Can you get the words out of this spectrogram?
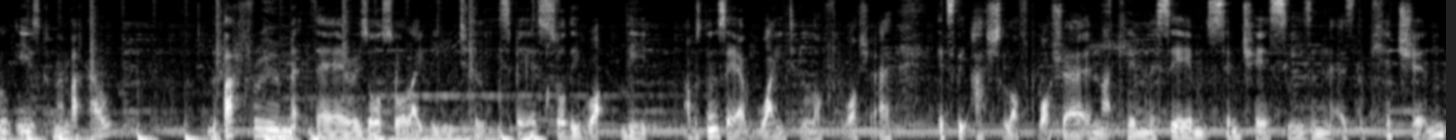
Ooh, he's coming back out. The bathroom there is also like the utility space so the what the I was going to say a white loft washer. It's the ash loft washer and that came the same sim chase season as the kitchen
